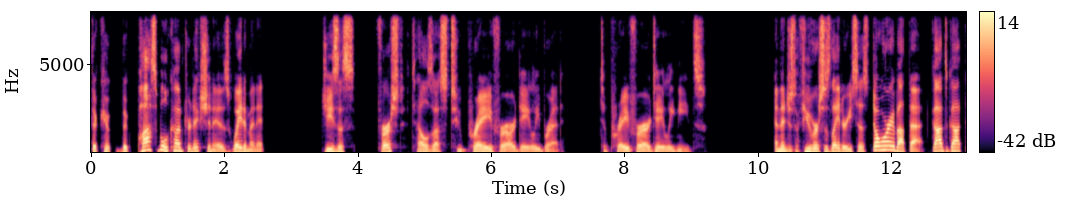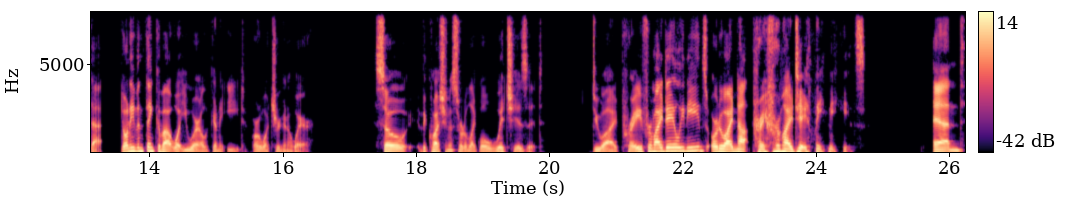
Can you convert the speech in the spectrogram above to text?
the, the possible contradiction is wait a minute. Jesus first tells us to pray for our daily bread, to pray for our daily needs. And then just a few verses later, he says, Don't worry about that. God's got that. Don't even think about what you are going to eat or what you're going to wear. So the question is sort of like, well, which is it? Do I pray for my daily needs or do I not pray for my daily needs? And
